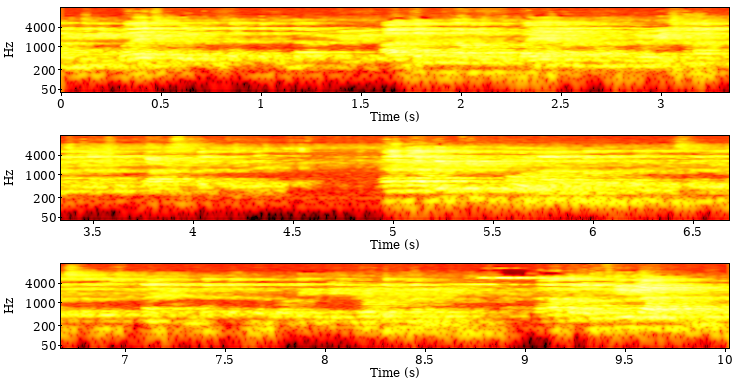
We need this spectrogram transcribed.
ಹೇಗೆ ನಿಭಾಯಿಸಬೇಕಂತಕ್ಕಂಥ ಆತಂಕ ಮತ್ತು ಭಯ ನನ್ನ ಪ್ರವೇಶನ ಕಾಣಿಸ್ತಕ್ಕಂಥದ್ದು ನನಗೆ ಅದಕ್ಕಿಂತ ನಾನು ಪತ್ರಕರ್ತ ಸಂಘದ ಸದಸ್ಯನಾಗಿರ್ತಕ್ಕಂಥದ್ದು ಅದಕ್ಕೆ ನನಗೆ ಆ ಥರ ಫೀಲ್ ಆಗ್ಬೋದು.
